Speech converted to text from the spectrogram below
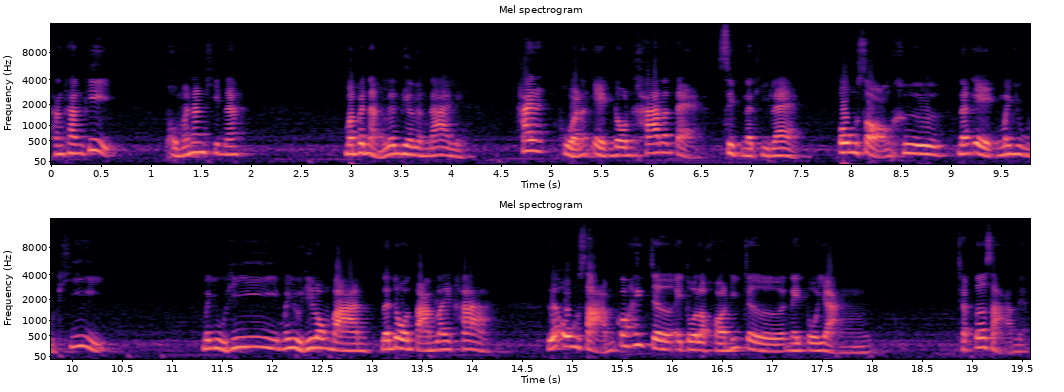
ทั้งๆที่ผมมานั่งคิดนะ มันเป็นหนังเรื่องเดียวยังได้เลย ให้หัวนางเอกโดนฆ่าตั้งแต่ 10 นาทีแรก องค์สองคือนางเอกมาอยู่ที่ มาอยู่ที่มาอยู่ที่โรงพยาบาลแล้วโดนตามไล่ฆ่า แล้วองค์สามก็ให้เจอไอตัวละครที่เจอในตัวอย่าง chapter สามเนี่ย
